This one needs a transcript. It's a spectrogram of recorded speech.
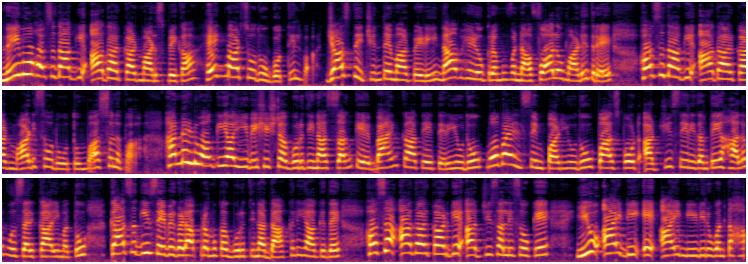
ನೀವು ಹೊಸದಾಗಿ ಆಧಾರ್ ಕಾರ್ಡ್ ಮಾಡಿಸ್ಬೇಕಾ? ಹೇಗ್ ಮಾಡಿಸೋದು ಗೊತ್ತಿಲ್ವಾ? ಜಾಸ್ತಿ ಚಿಂತೆ ಮಾಡಬೇಡಿ. ನಾವು ಹೇಳೋ ಕ್ರಮವನ್ನ ಫಾಲೋ ಮಾಡಿದ್ರೆ ಹೊಸದಾಗಿ ಆಧಾರ್ ಕಾರ್ಡ್ ಮಾಡಿಸೋದು ತುಂಬಾ ಸುಲಭ. ಹನ್ನೆರಡು ಅಂಕಿಯ ಈ ವಿಶಿಷ್ಟ ಗುರುತಿನ ಸಂಖ್ಯೆ ಬ್ಯಾಂಕ್ ಖಾತೆ ತೆರೆಯುವುದು, ಮೊಬೈಲ್ ಸಿಮ್ ಪಡೆಯುವುದು, ಪಾಸ್ಪೋರ್ಟ್ ಅರ್ಜಿ ಸೇರಿದಂತೆ ಹಲವು ಸರ್ಕಾರಿ ಮತ್ತು ಖಾಸಗಿ ಸೇವೆಗಳ ಪ್ರಮುಖ ಗುರುತಿನ ದಾಖಲೆಯಾಗಿದೆ. ಹೊಸ ಆಧಾರ್ ಕಾರ್ಡ್ಗೆ ಅರ್ಜಿ ಸಲ್ಲಿಸೋಕೆ ಯುಐಡಿಎಐ ನೀಡಿರುವಂತಹ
